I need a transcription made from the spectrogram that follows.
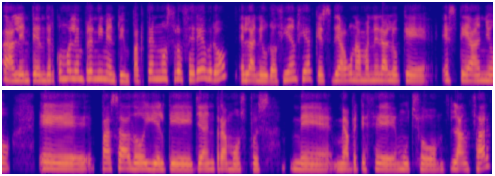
al entender cómo el emprendimiento impacta en nuestro cerebro, en la neurociencia, que es de alguna manera lo que este año eh, pasado y el que ya entramos, pues me, apetece mucho lanzar,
